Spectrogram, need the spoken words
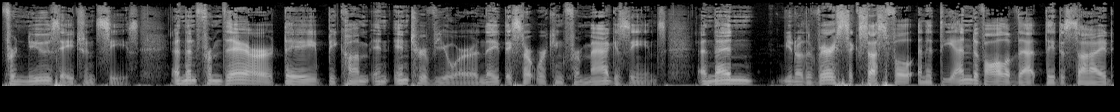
for news agencies. And then from there, they become an interviewer and they, they start working for magazines. And then you know they're very successful and at the end of all of that they decide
